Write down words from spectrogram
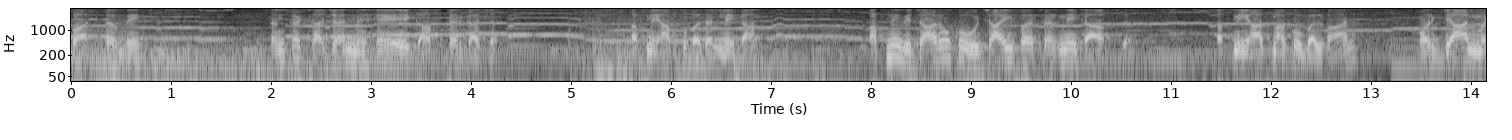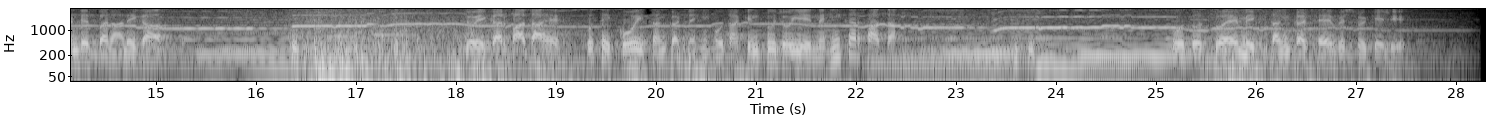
वास्तव में संकट का जन्म है एक अवसर का जन्म। अपने आप को बदलने का अपने विचारों को ऊंचाई पर करने का अवसर अपनी आत्मा को बलवान और ज्ञान मंडित बनाने का अवसर जो ये कर पाता है, उसे कोई संकट नहीं होता, किंतु जो ये नहीं कर पाता, वो तो स्वयं एक संकट है विश्व के लिए।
